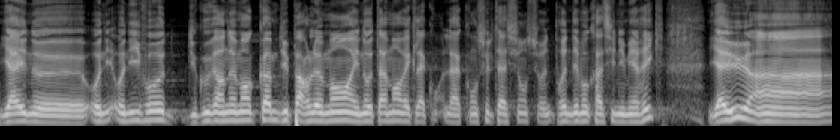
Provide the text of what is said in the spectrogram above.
il y a une, au, niveau du gouvernement comme du Parlement, et notamment avec la, consultation sur pour une démocratie numérique, il y a eu un,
